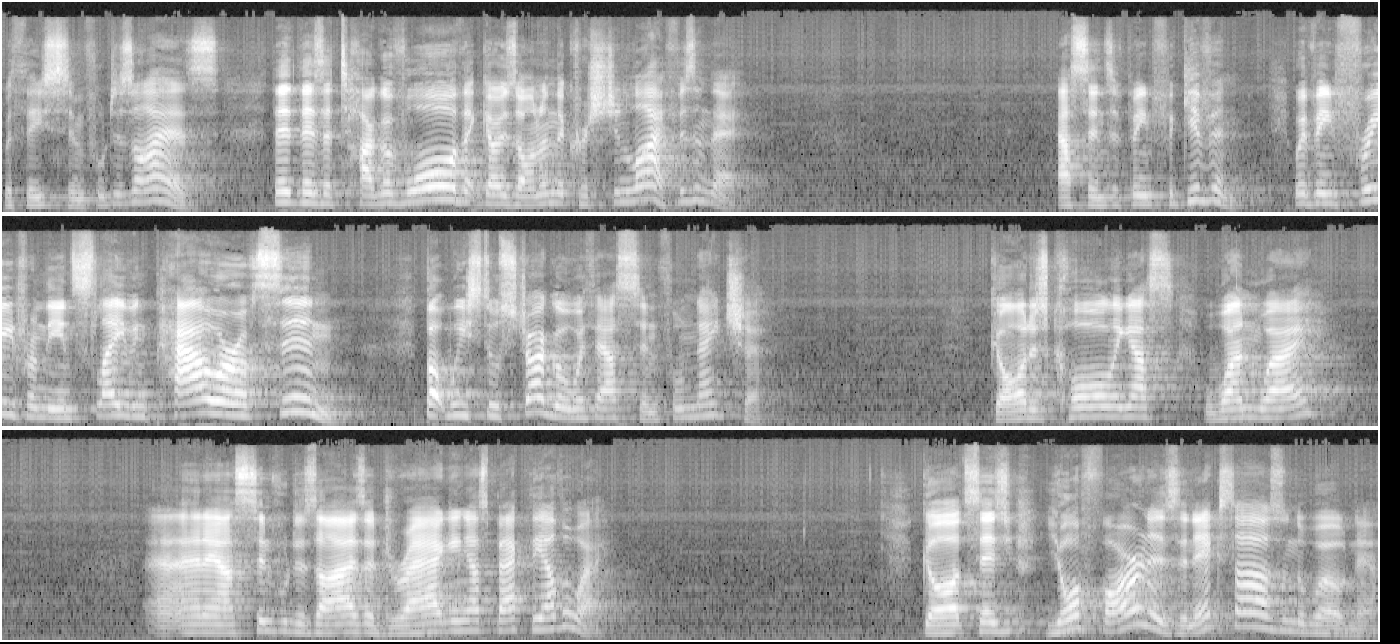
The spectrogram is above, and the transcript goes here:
with these sinful desires. There's a tug of war that goes on in the Christian life, isn't there? Our sins have been forgiven. We've been freed from the enslaving power of sin, but we still struggle with our sinful nature. God is calling us one way, and our sinful desires are dragging us back the other way. God says, You're foreigners and exiles in the world now.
